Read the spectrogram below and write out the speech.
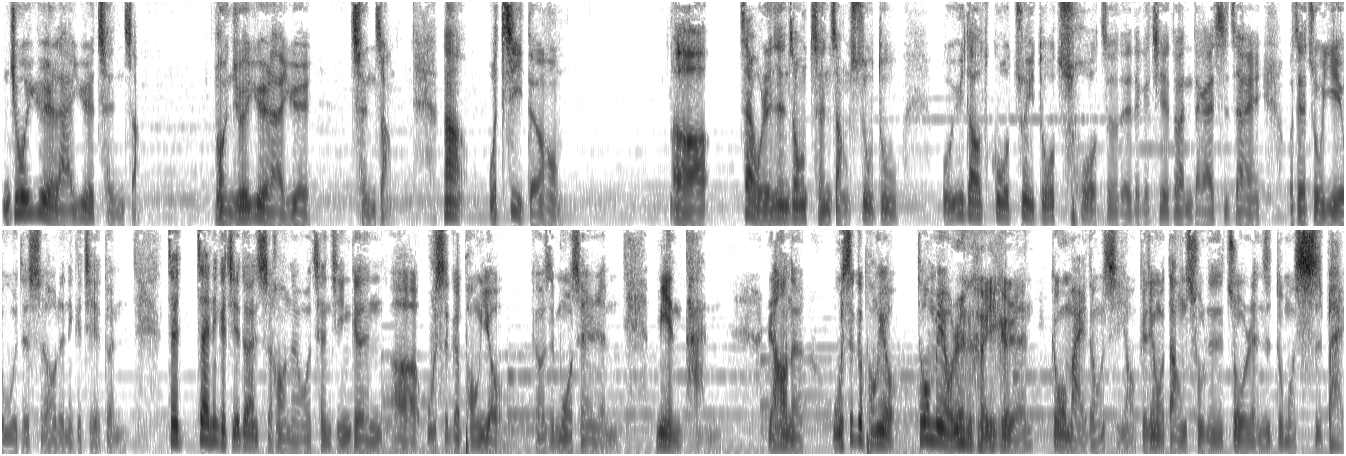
你就会越来越成长，哦，你就会越来越。成长，那我记得哦，呃，在我人生中成长速度我遇到过最多挫折的那个阶段，大概是在我在做业务的时候的那个阶段。在在那个阶段的时候呢，我曾经跟呃五十个朋友，可能是陌生人面谈，然后呢，五十个朋友都没有任何一个人跟我买东西哦。可见我当初的做人是多么失败，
